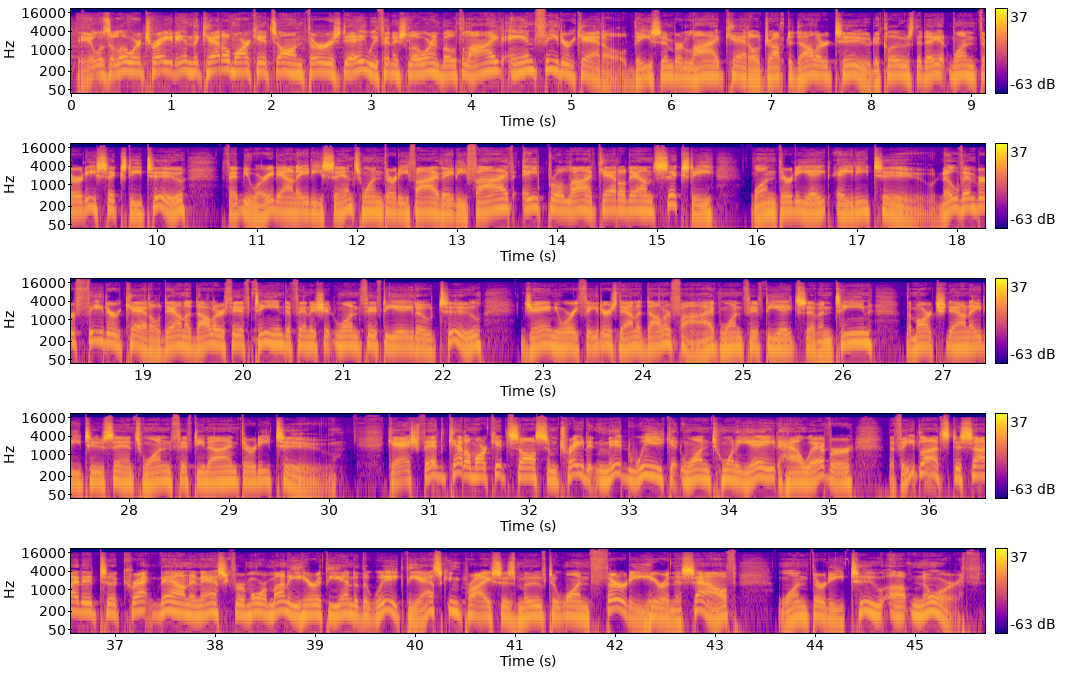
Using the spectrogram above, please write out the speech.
It was a lower trade in the cattle markets on Thursday. We finished lower in both live and feeder cattle. December live cattle dropped a dollar two to close the day at 130.62. February down 80 cents, 135.85. April live cattle down 60. 138.82. November feeder cattle down $1.15 to finish at 158.02. January feeders down $1.05, 158.17. The March down 82 cents, 159.32. Cash fed cattle market saw some trade at midweek at 128. However, the feedlots decided to crack down and ask for more money here at the end of the week. The asking prices moved to 130 here in the south, 132 up north.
